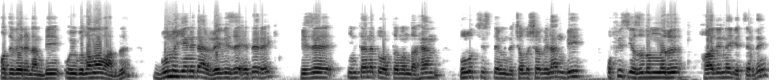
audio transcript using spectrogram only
adı verilen bir uygulama vardı. Bunu yeniden revize ederek bize internet ortamında hem bulut sisteminde çalışabilen bir ofis yazılımları haline getirdi.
